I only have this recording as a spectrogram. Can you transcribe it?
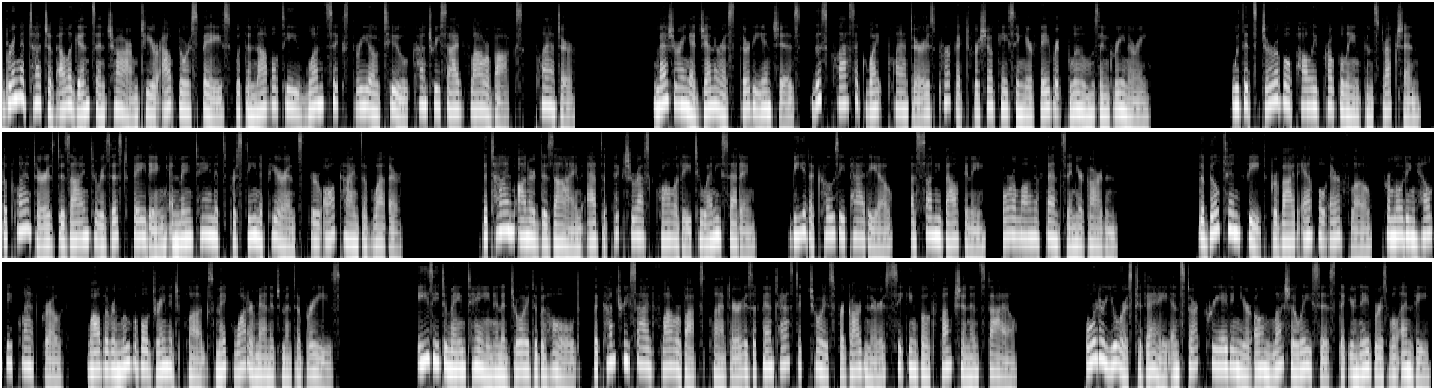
Bring a touch of elegance and charm to your outdoor space with the novelty 16302 Countryside Flower Box Planter. Measuring a generous 30 inches, this classic white planter is perfect for showcasing your favorite blooms and greenery. With its durable polypropylene construction, the planter is designed to resist fading and maintain its pristine appearance through all kinds of weather. The time-honored design adds a picturesque quality to any setting, be it a cozy patio, a sunny balcony, or along a fence in your garden. The built-in feet provide ample airflow, promoting healthy plant growth, while the removable drainage plugs make water management a breeze. Easy to maintain and a joy to behold, the Countryside Flower Box Planter is a fantastic choice for gardeners seeking both function and style. Order yours today and start creating your own lush oasis that your neighbors will envy.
